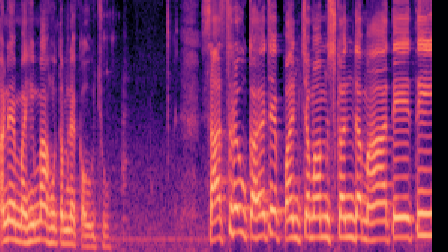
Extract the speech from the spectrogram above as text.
અને મહિમા હું તમને કહું છું. શાસ્ત્ર એવું કહે છે, પંચમમ સ્કંદ માતેતી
